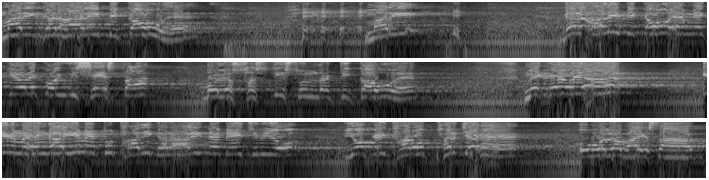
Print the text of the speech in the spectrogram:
मारी गरहाड़ी बिकाऊ है। मारी गरहाड़ी बिकाऊ है, मैं क्यों रे कोई विशेषता? बोलो, सस्ती सुंदर टिकाऊ है। मैं कहो यार, इन महँगाई में तू थारी घरहाड़ी ने बेच रही हो। यो कई थारो फ़र्ज़ है। वो बोलो, भाई साहब,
